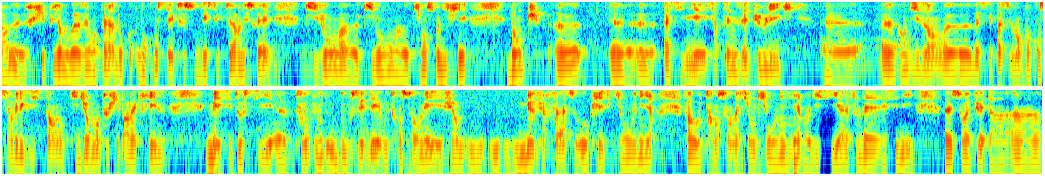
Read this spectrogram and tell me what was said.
euh, chez plusieurs européens. Donc, on sait que ce sont des secteurs industriels qui vont se modifier. Donc assigner certaines aides publiques euh, euh, en disant euh, bah, c'est pas seulement pour conserver l'existant qui est durement touché par la crise, mais c'est aussi pour vous, aider à vous transformer et faire mieux faire face aux crises qui vont venir, enfin aux transformations qui vont venir d'ici à la fin de la décennie. ça aurait pu être un,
